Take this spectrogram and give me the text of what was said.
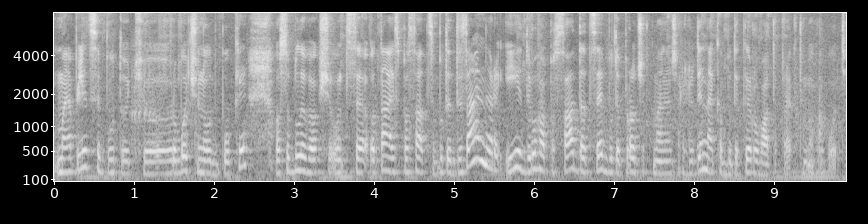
меблі, це будуть е, робочі ноутбуки. Особливо, якщо це одна із посад, це буде дизайнер, і друга посада це буде проджект менеджер людина, яка буде керувати проектами в роботі.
